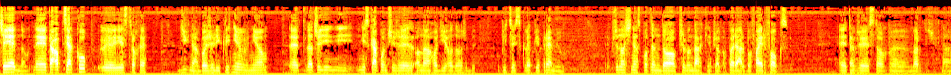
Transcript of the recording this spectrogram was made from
Jeszcze jedno. E, Ta opcja kup e, jest trochę dziwna, bo jeżeli klikniemy w nią, e, to znaczy nie, skapłem się, że ona chodzi o to, żeby kupić coś w sklepie premium. Przynosi nas potem do przeglądarki, przykład Opera albo Firefox. Także jest to bardzo dziwna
